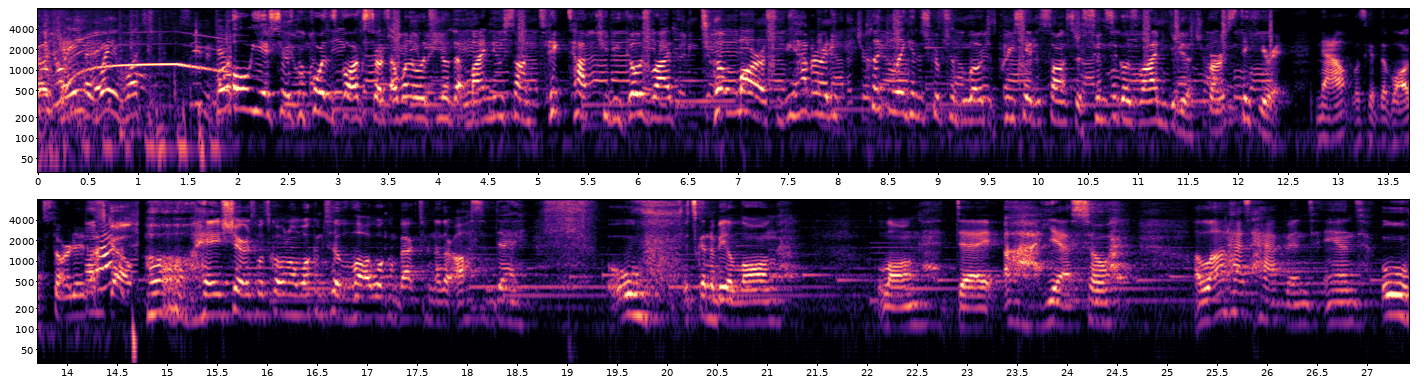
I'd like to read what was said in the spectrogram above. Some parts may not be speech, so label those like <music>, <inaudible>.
you okay? Wait, what's... Oh yeah, sure. Before this vlog starts, I want to let you know that my new song TikTok Cutie goes live tomorrow. So if you haven't already, click the link in the description below to appreciate the song. So as soon as it goes live, you can be the first to hear it. Now, let's get the vlog started. Let's go. Oh, hey shares, what's going on? Welcome to the vlog. Welcome back to another awesome day. Ooh, it's gonna be a long, long day. Ah, yeah, so a lot has happened and ooh,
